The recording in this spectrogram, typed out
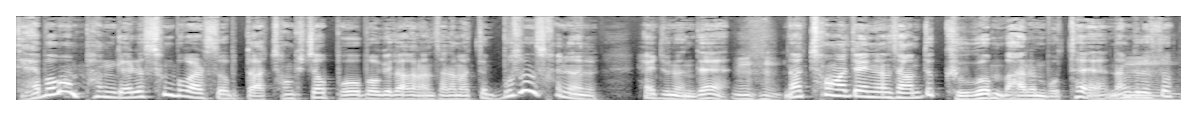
대법원 판결을 승복할 수 없다. 정치적 보복이라고 하는 사람한테 무슨 사면을 해주는데 음흠. 난 청와대에 있는 사람도 그거 말을 못해. 난 그래서 음.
